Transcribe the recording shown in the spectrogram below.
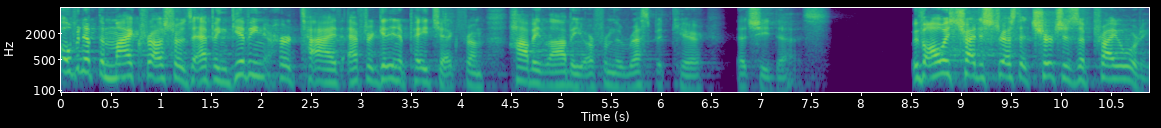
open up the My Crossroads app and giving her tithe after getting a paycheck from Hobby Lobby or from the respite care that she does. We've always tried to stress that church is a priority.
